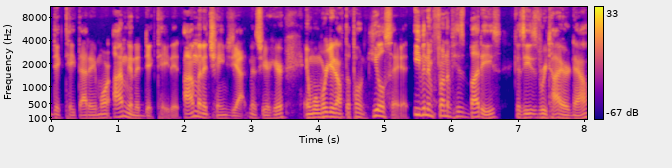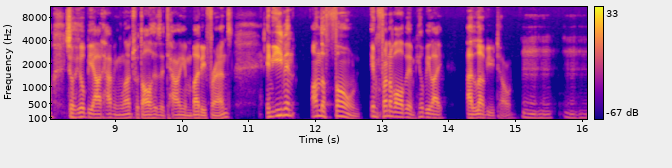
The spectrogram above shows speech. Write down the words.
dictate that anymore. I'm going to dictate it. I'm going to change the atmosphere here. And when we're getting off the phone, he'll say it, even in front of his buddies, because he's retired now. So he'll be out having lunch with all his Italian buddy friends. And even on the phone, in front of all of them, he'll be like, I love you, Tone. Mm-hmm. Mm-hmm.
